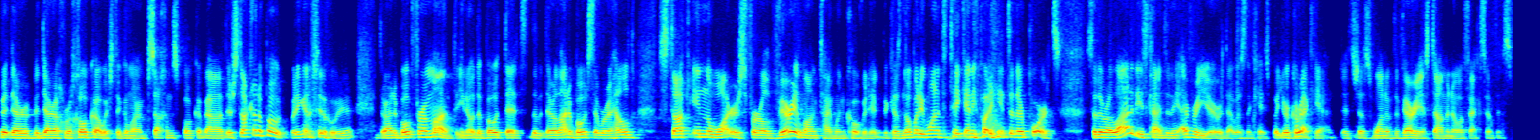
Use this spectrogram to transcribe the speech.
their B'derech Rechoka, which the Gemara and Pesachim spoke about. They're stuck on a boat. What are you going to do? They're on a boat for a month. You know, the boat that's the, there are a lot of boats that were held stuck in the waters for a very long time when COVID hit because nobody wanted to take anybody into their ports. So there were a lot of these kinds of things every year that was the case. But you're correct. Yeah, it's just one of the various domino effects of this.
